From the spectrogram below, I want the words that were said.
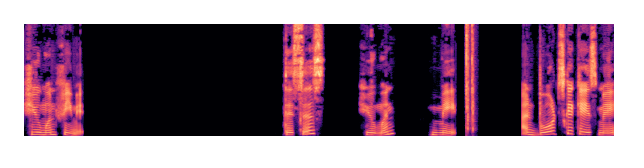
human female this is human male and birds के केस में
